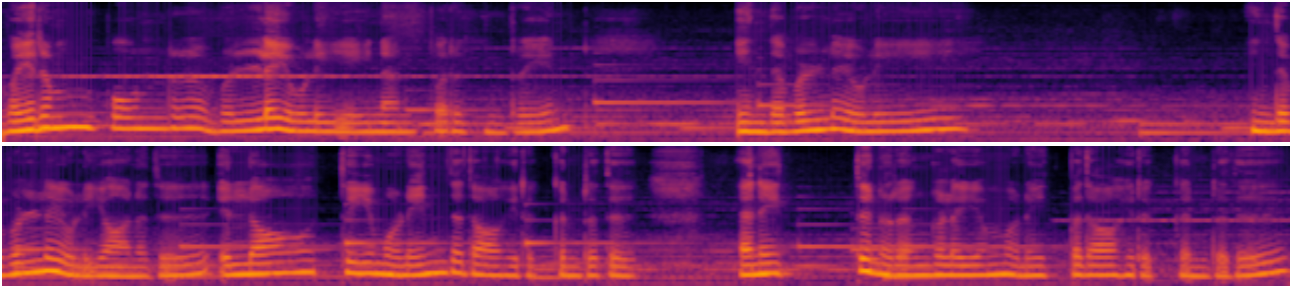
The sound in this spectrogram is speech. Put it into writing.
வைரம் போன்ற வெள்ளை ஒளியை நான் பெறுகின்றேன் இந்த வெள்ளை ஒளி இந்த வெள்ளை ஒளியானது எல்லாத்தையும் இணைந்ததாக இருக்கின்றது. அனைத்து நிறங்களையும் இணைப்பதாக இருக்கின்றது.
